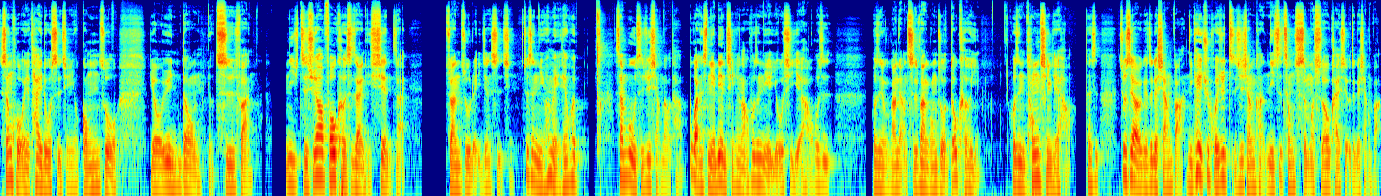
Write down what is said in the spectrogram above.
生活有太多事情，有工作，有运动，有吃饭，你只需要 focus 在你现在。专注的一件事情，就是你会每天会三不五时去想到它，不管是你的恋情也好，或者你的游戏也好，或是或者你我刚刚讲吃饭工作都可以，或者你通勤也好，但是就是要有一个这个想法，你可以去回去仔细想看，你是从什么时候开始有这个想法，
